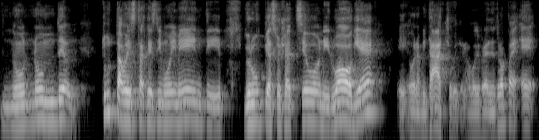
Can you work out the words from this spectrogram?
non, non deve tutta questa, questi movimenti, gruppi, associazioni, luoghi, eh, e ora mi taccio perché non voglio prendere troppo, è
